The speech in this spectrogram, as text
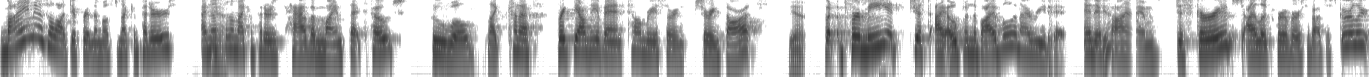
Mine is a lot different than most of my competitors. I know yeah. some of my competitors have a mindset coach who will like kind of break down the event, tell them reassuring thoughts. Yeah. But for me, it's just I open the Bible and I read it. And if yeah. I'm discouraged, I look for a verse about discourage,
